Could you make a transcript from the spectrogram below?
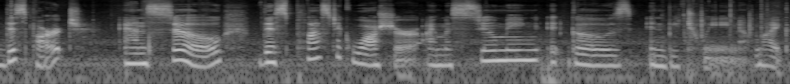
this part. And so this plastic washer, I'm assuming it goes in between. Like,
